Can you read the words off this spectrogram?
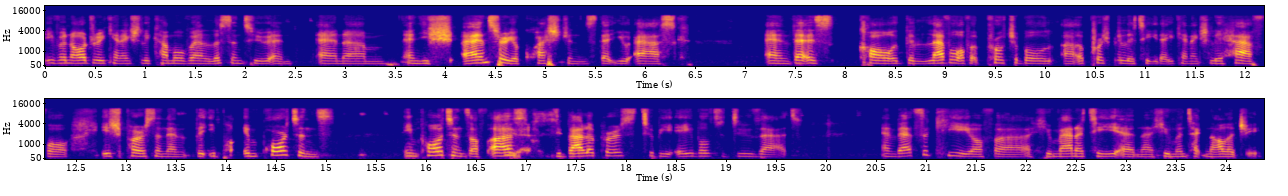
even Audrey can actually come over and listen to and and um, and you answer your questions that you ask, and that is called the level of approachable uh, approachability that you can actually have for each person and the imp importance importance of us yes. developers to be able to do that. And that's the key of uh, humanity and uh, human technology.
